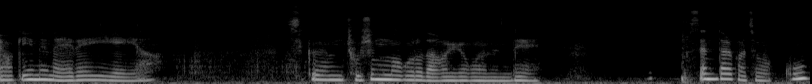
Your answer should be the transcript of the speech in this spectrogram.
여기는 LA예요. 지금 조식 먹으러 나가려고 하는데 샌들 가져왔고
